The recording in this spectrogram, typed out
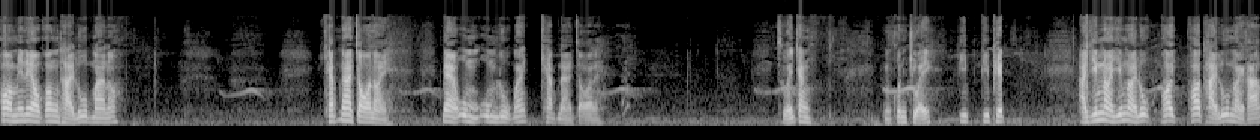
พ่อไม่ได้เอากล้องถ่ายรูปมาเนาะแคปหน้าจอหน่อย แม่อุ้มอุ้มลูกมาแคปหน้าจอเลยสวยจังเหมือนคนสวย พี่พี่เพชรอะยิ้มหน่อย ยิ้มหน่อยลูกพ่อพ่อถ่ายรูปหน่อยครับ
